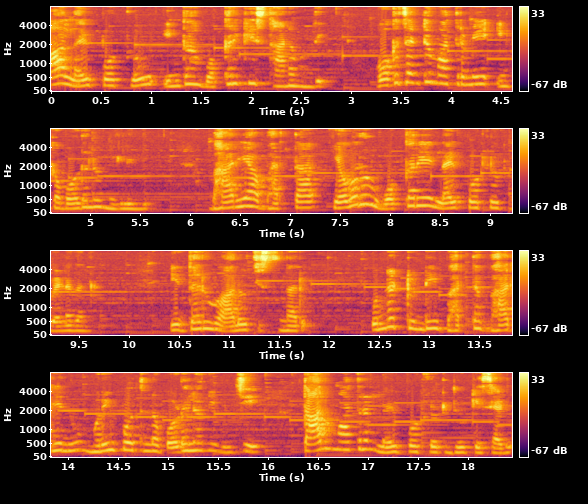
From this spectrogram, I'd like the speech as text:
ఆ లైఫ్ బోట్లో ఇంకా ఒక్కరికే స్థానం ఉంది. ఒక జంట మాత్రమే ఇంకా ఓడలో మిగిలింది. భార్య భర్త ఎవరూ ఒక్కరే లైఫ్ బోట్లోకి వెళ్ళగలరు. ఇద్దరూ ఆలోచిస్తున్నారు. ఉన్నట్టుండి భర్త భార్యను మునిగిపోతున్న గోడలోనే ఉంచి తాను మాత్రం లైవ్ బోట్లోకి దూకేశాడు.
